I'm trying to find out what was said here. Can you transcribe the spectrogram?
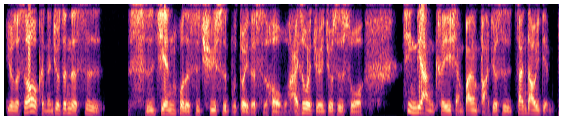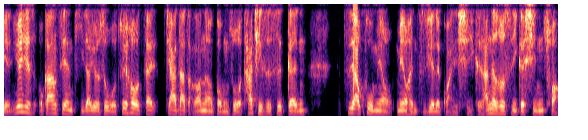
有的时候可能就真的是时间或者是趋势不对的时候，我还是会觉得就是说尽量可以想办法就是沾到一点边，因为其实我刚刚之前提到就是说我最后在加拿大找到那个工作，它其实是跟资料库没有没有很直接的关系，可是他那时候是一个新创，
